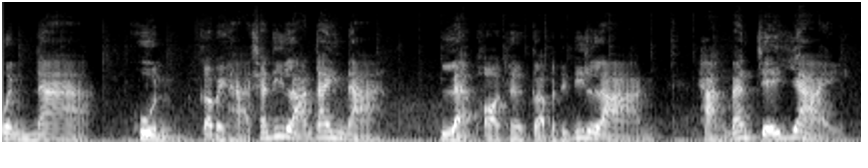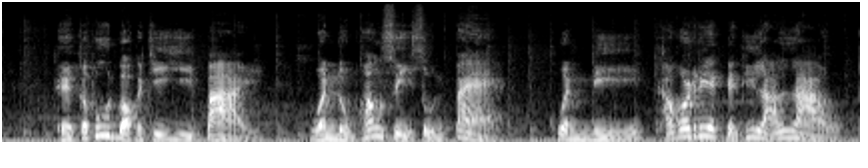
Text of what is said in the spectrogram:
วันหน้า คุณก็ไปหาฉันที่ร้านได้นะ และพอเธอกลับมาถึงที่ร้านทางด้านเจ๊ใหญ่ เธอก็พูดบอกกับจีฮีไปวันหนุ่มห้อง 408 วันนี้เขาก็เรียกเด็กที่ร้านเราไป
